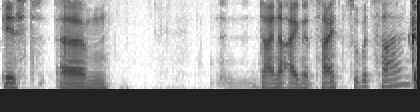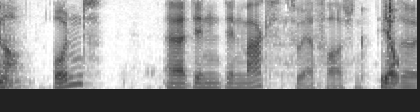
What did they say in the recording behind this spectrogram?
ist ähm, deine eigene Zeit zu bezahlen. Genau. Und äh, den, den Markt zu erforschen. Ja. Also,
